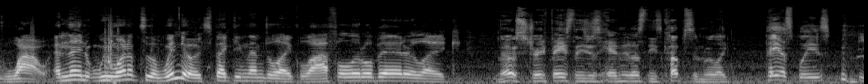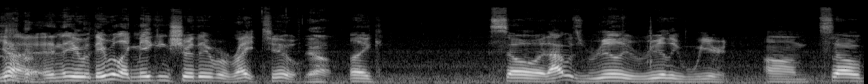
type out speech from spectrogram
wow. And then we went up to the window expecting them to like laugh a little bit or like No, straight face. They just handed us these cups and were like, "Pay us, please." yeah, and they they were like making sure they were right too. yeah. Like so that was really really weird. Um so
